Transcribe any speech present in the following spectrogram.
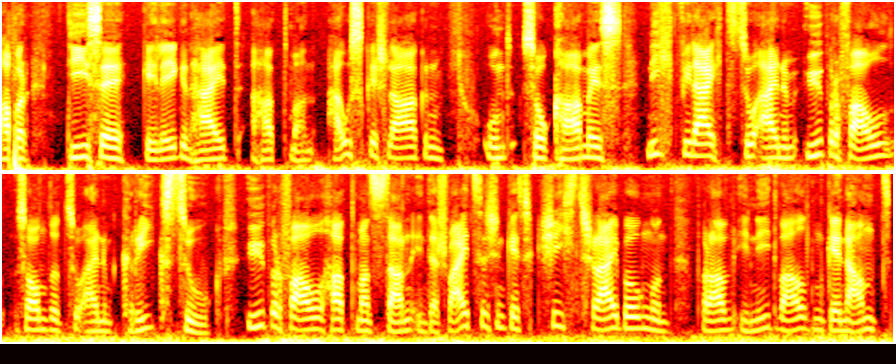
Aber diese Gelegenheit hat man ausgeschlagen und so kam es nicht vielleicht zu einem Überfall, sondern zu einem Kriegszug. Überfall hat man es dann in der schweizerischen Geschichtsschreibung und vor allem in Nidwalden genannt,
